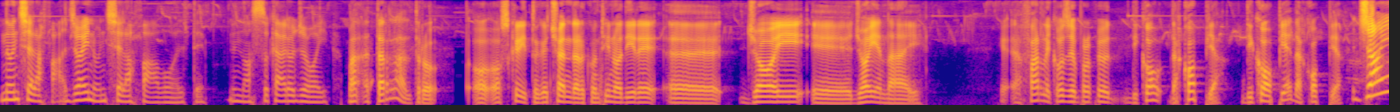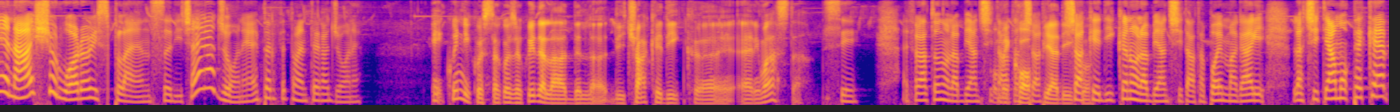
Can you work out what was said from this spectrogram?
non ce la fa, Joy non ce la fa a volte, il nostro caro Joy. Ma tra l'altro ho, ho scritto che Chandler continua a dire eh, Joy, e Joy and I. Eh, A fare le cose proprio co- da coppia. Di coppia e da coppia. Joy and I should water his plants, dice, hai ragione, hai perfettamente ragione. E quindi questa cosa qui della- del- di Chuck e Dick eh, è rimasta. Sì, e fra l'altro non l'abbiamo citata. Come coppia, Chuck, dico. Chuck e Dick non l'abbiamo citata, poi magari la citiamo perché,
